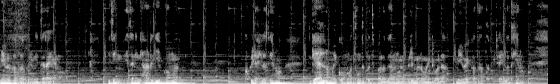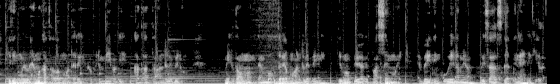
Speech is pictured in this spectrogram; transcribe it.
මේව කතා කර විතරයනවා ඉතින් එතනින් හාටගේ පම අපිට ඇහිල තියෙනවා ගෑල්ලමයි කොහමත් හොඳ ප්‍රතිඵල ගන්නවන පිරිමිලමයිට වඩා. මේවයි කතාත් අපිට එල්ල තියෙනවා. ඉතින් ඔය හැම කතාවක් මතරේ අපිට මේ වගේ කතාත් ආන්ඩ ලැබෙනවා. මේක තවම දැන් බහුතරයක් මහන්ට ලැබෙන්නේ. දෙමපියගේ පස්සෙන්මයි. හැබැයි ඉතින් කෝේ ළමයා රිසල්ස් ගත්ත නෑන කියලා.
